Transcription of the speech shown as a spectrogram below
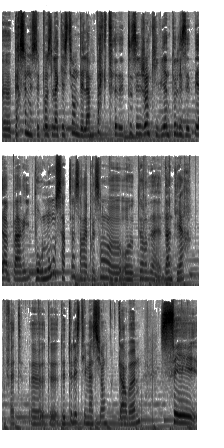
Euh, personne ne se pose la question de l'impact de tous ces gens qui viennent tous les étés à Paris. Pour nous, ça, ça, représente euh, hauteur d'un tiers en fait euh, de, toute l'estimation carbone. C'est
